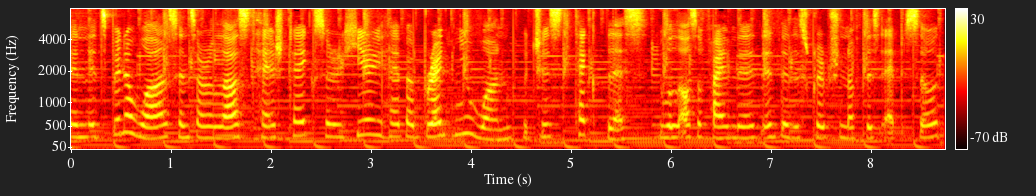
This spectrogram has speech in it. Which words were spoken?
and it's been a while since our last hashtag, so here you have a brand new one, which is TecBless. You will also find it in the description of this episode.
